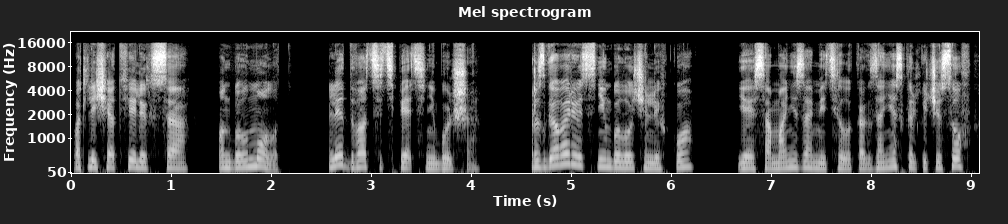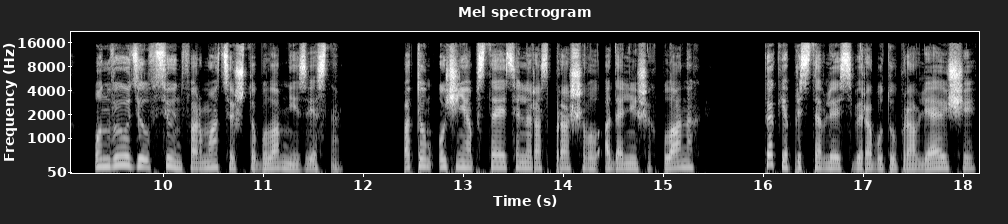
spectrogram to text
В отличие от Феликса, он был молод, лет 25, не больше. Разговаривать с ним было очень легко. Я и сама не заметила, как за несколько часов он выудил всю информацию, что была мне известна. Потом очень обстоятельно расспрашивал о дальнейших планах, как я представляю себе работу управляющей,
